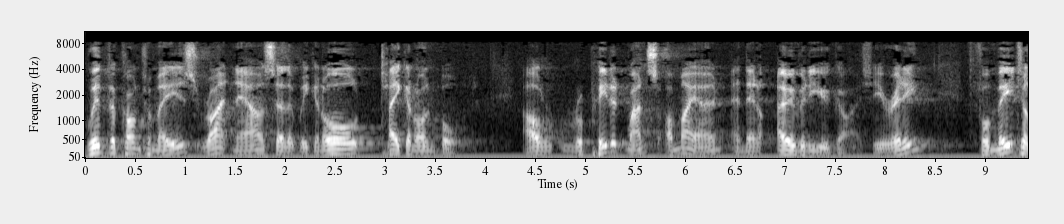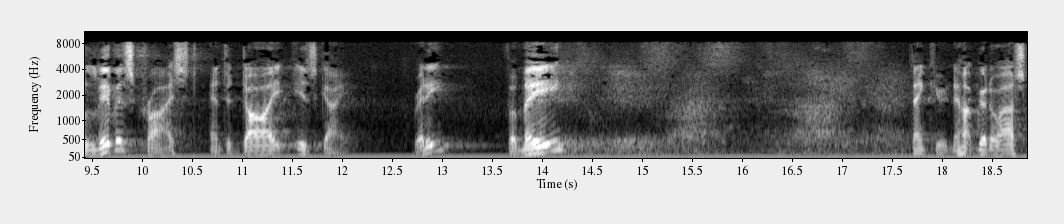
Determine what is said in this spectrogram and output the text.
with the confirmees right now so that we can all take it on board. I'll repeat it once on my own and then over to you guys. Are you ready? For me to live is Christ and to die is gain. Ready? For me. Thank you. Now I'm going to ask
